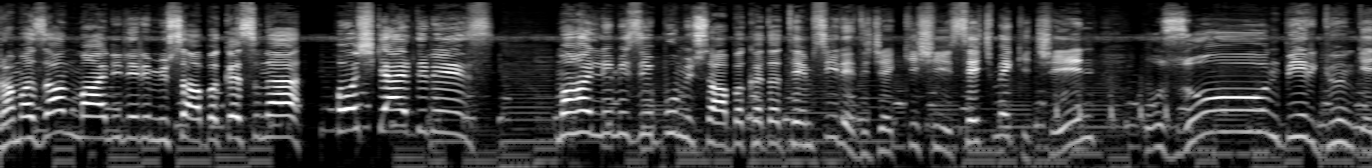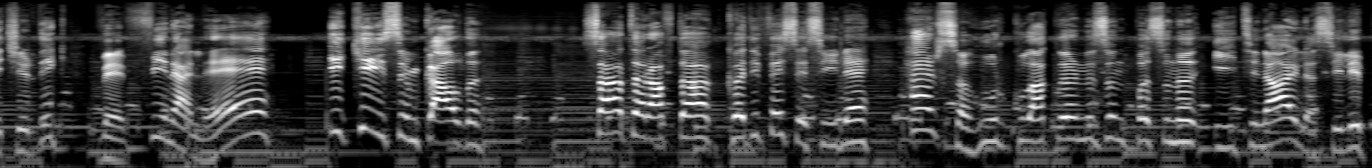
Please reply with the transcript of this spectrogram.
Ramazan manileri müsabakasına hoş geldiniz. Mahallemizi bu müsabakada temsil edecek kişiyi seçmek için uzun bir gün geçirdik ve finale iki isim kaldı. Sağ tarafta kadife sesiyle her sahur kulaklarınızın pasını itinayla silip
